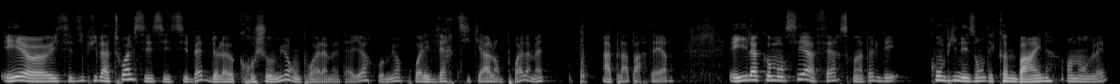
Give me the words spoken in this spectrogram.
Et il s'est dit, puis la toile, c'est bête de l'accrocher au mur, on pourrait la mettre ailleurs qu'au mur. Pourquoi elle est verticale? On pourrait la mettre à plat par terre. Et il a commencé à faire ce qu'on appelle des combinaisons, des combines en anglais,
